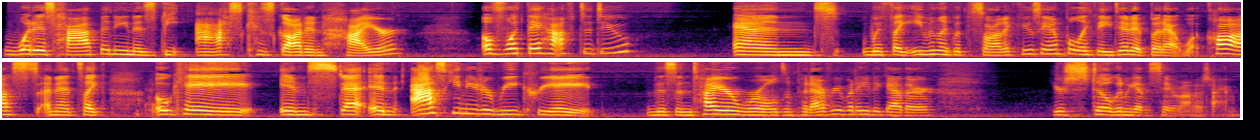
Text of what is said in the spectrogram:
what is happening is the ask has gotten higher of what they have to do. And with like even like with Sonic example, like they did it, but at what costs? And it's like, okay, instead in asking you to recreate this entire world and put everybody together, you're still gonna get the same amount of time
